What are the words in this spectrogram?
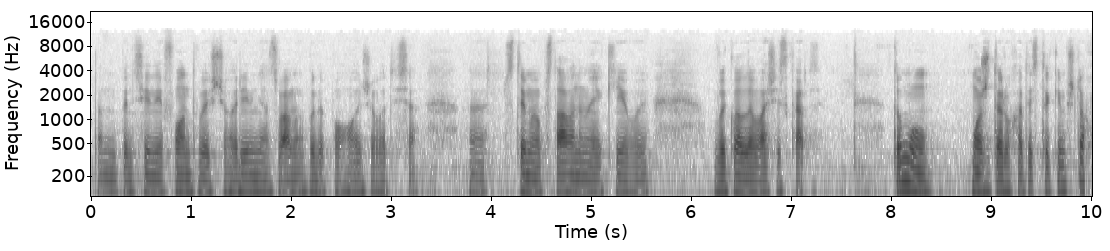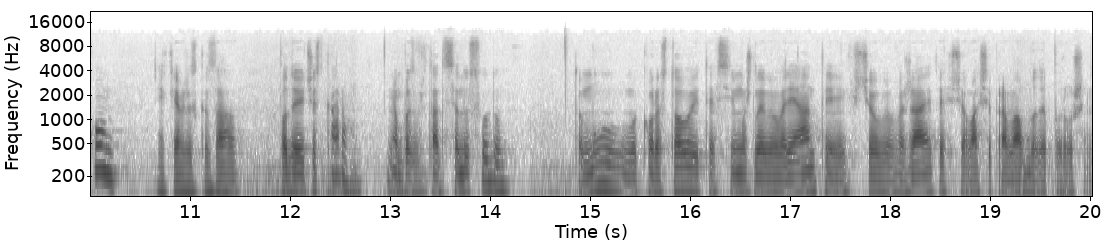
там пенсійний фонд вищого рівня з вами буде погоджуватися е, з тими обставинами, які ви виклали в вашій скарзі. Тому можете рухатись таким шляхом, як я вже сказав, подаючи скаргу або звертатися до суду. Тому використовуйте всі можливі варіанти, якщо ви вважаєте, що ваші права були порушені.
